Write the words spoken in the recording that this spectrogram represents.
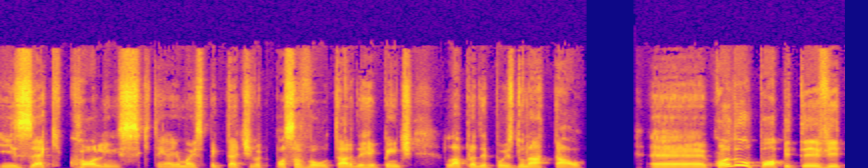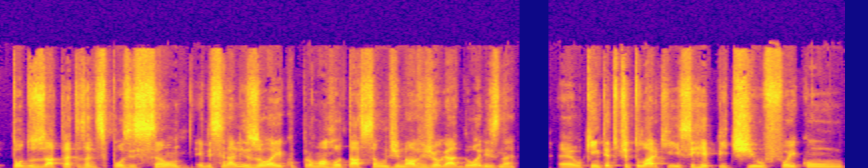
e Zach Collins, que tem aí uma expectativa que possa voltar de repente lá para depois do Natal. É, quando o Pop teve todos os atletas à disposição, ele sinalizou aí para uma rotação de nove jogadores, né? É, o quinteto titular que se repetiu foi com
